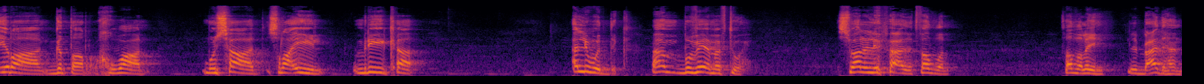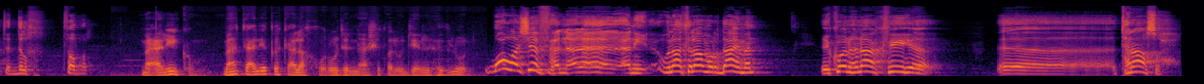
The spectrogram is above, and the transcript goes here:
إيران قطر أخوان موساد إسرائيل أمريكا. اللي ودك. ما- بوفيه مفتوح. السؤال اللي بعده تفضل. تفضل إيه. اللي بعدها أنت الدلخ. تفضل. معاليكم. ما تعليقك على خروج الناشطة لوجين الهذلول؟ والله شوف إحنا يعني ولاة الأمر دائما يكون هناك فيه آه، تناصح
